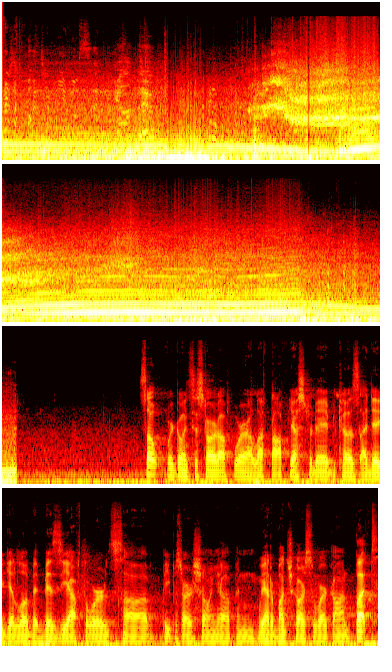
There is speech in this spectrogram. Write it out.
There's a bunch of people sitting out there. So we're going to start off where I left off yesterday because I did get a little bit busy afterwards. Uh, people started showing up and we had a bunch of cars to work on. But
